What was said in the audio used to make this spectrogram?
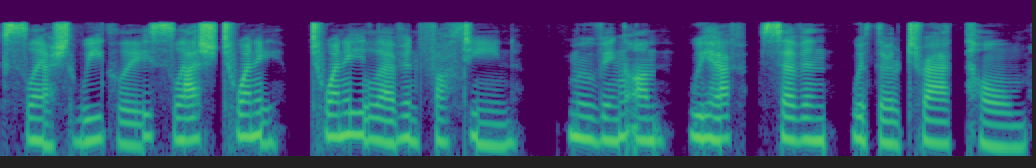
slash weekly slash 20 2011 15. Moving on, we have 7 with their track Home.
